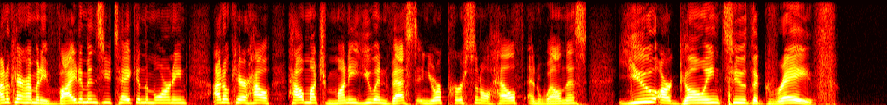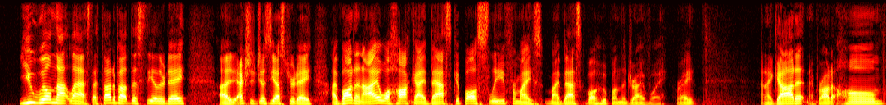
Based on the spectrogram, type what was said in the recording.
I don't care how many vitamins you take in the morning. I don't care how, how much money you invest in your personal health and wellness. You are going to the grave. You will not last. I thought about this the other day. Uh, actually, just yesterday, I bought an Iowa Hawkeye basketball sleeve for my, my basketball hoop on the driveway, right? And I got it, and I brought it home,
